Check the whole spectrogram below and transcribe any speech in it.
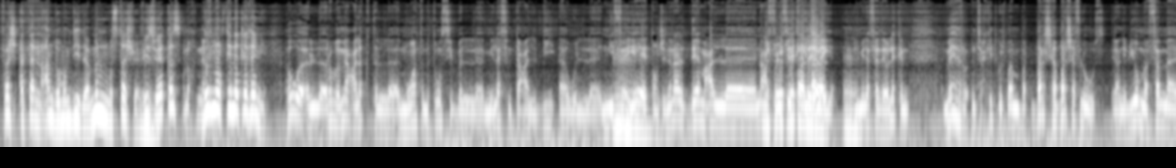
فجأة عندهم مديدة من مستشفى في ونخنا درنا لقينا 300 هو ربما علاقة ال- المواطن التونسي بالملف نتاع البيئة والنفايات en général بدا مع نعرف النفايات. الإيطالية. الملف هذا. ولكن ماهر أنت حكيت قلت بر- برشا برشا فلوس. يعني اليوم فما.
